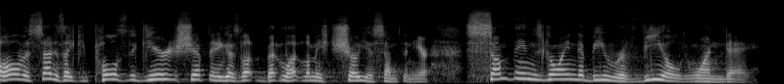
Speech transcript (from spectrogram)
all of a sudden, it's like he pulls the gear shift and he goes, But let, let me show you something here. Something's going to be revealed one day.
